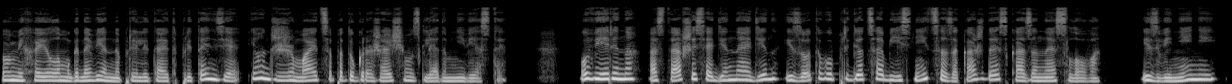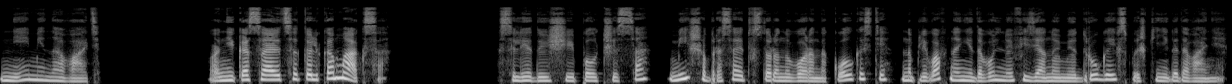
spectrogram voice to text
В Михаила мгновенно прилетает претензия, и он сжимается под угрожающим взглядом невесты. Уверена, оставшись один на один, Изотову придется объясниться за каждое сказанное слово. Извинений не миновать. Они касаются только Макса. Следующие полчаса Миша бросает в сторону ворона колкости, наплевав на недовольную физиономию друга и вспышки негодования.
